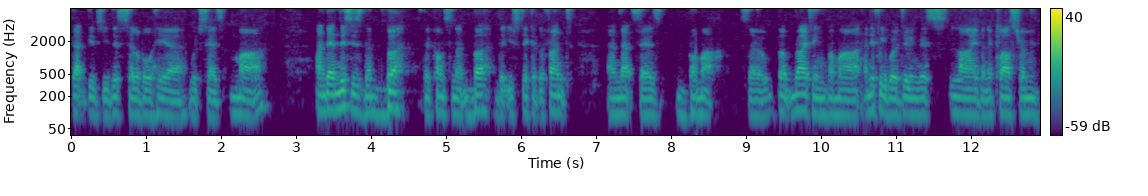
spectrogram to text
that gives you this syllable here, which says Ma. And then this is the B, the consonant B that you stick at the front and that says bama. So but writing bama, and if we were doing this live in a classroom,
